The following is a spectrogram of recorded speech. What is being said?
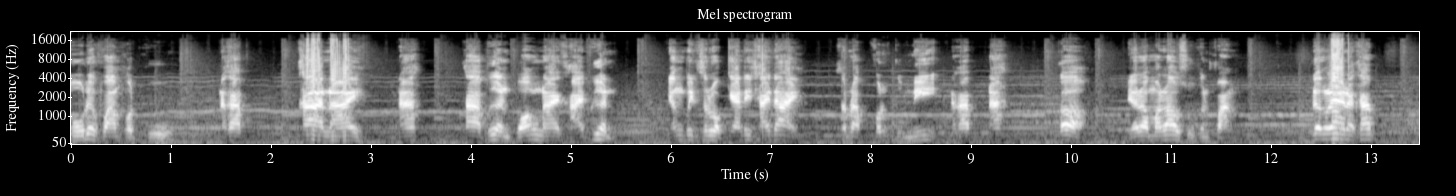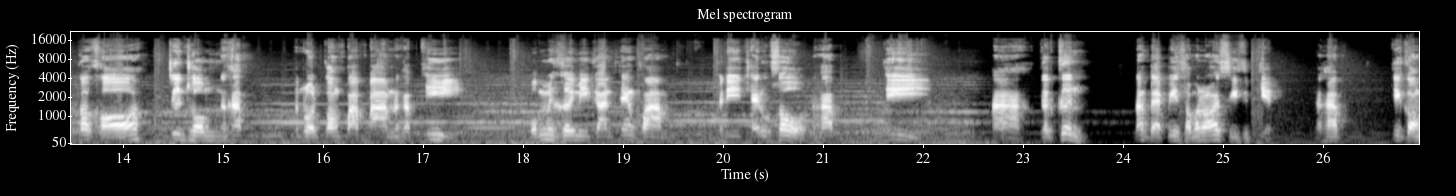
ดูด้วยความหดหู่นะครับฆ่านายนะฆ่าเพื่อนฟ้องนายขายเพื่อน ยังเป็นสโลแกนที่ใช้ได้สำหรับคนกลุ่มนี้นะครับนะ ก็เดี๋ยวเรามาเล่าสู่กันฟัง เรื่องแรกนะครับ ก็ขอชื่นชมนะครับตำรวจกองปราบปรามนะครับ ที่ผมไม่เคยมีการแจ้งความคดีแชร์ลูกโซ่นะครับ ที่อ่าเกิดขึ้นตั้งแต่ปี2547 นะครับ ที่กอง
